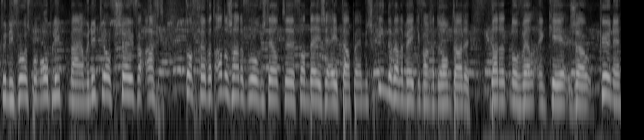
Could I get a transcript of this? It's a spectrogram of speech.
toen die voorsprong opliep... maar een minuutje of 7, 8, toch wat anders hadden voorgesteld van deze etappe. En misschien er wel een beetje van gedroomd hadden dat het nog wel een keer zou kunnen.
